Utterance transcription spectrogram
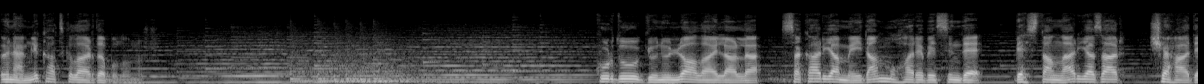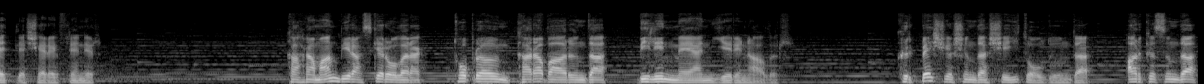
önemli katkılarda bulunur. Kurduğu gönüllü alaylarla Sakarya Meydan Muharebesi'nde destanlar yazar, şehadetle şereflenir. Kahraman bir asker olarak toprağın kara bağrında bilinmeyen yerini alır. 45 yaşında şehit olduğunda arkasında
